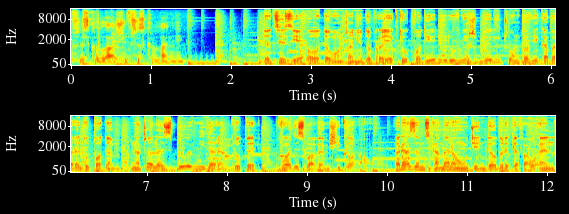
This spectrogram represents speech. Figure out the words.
Wszystko dla Asi, wszystko dla niej. Decyzję o dołączeniu do projektu podjęli również byli członkowie kabaretu Potem, na czele z byłym liderem grupy Władysławem Sikorą. Razem z kamerą Dzień Dobry TVN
